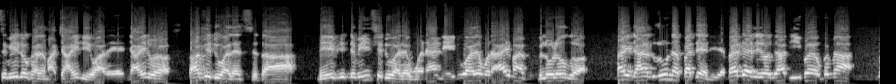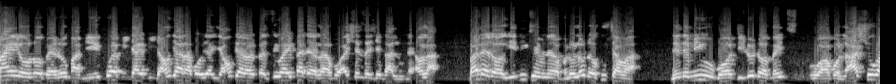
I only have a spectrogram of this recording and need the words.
စစ်ဘေးဒုက္ခတွေမှာဂျာင်းနေပါတယ်ဂျာင်းနေတော့တားဖြစ်သူကလည်းစစ်သားနေတမီးဖြစ်သူကလည်းဝန်ထမ်းနေသူကလည်းဝန်ထမ်းအဲ့မှာဘယ်လိုလုံးဆိုတော့အဲ့ဒါလူတို့နဲ့ပတ်သက်နေတယ်ပတ်သက်နေတော့ဗျာဒီဘက်ခင်ဗျမိုင်းလုံးတို့ဘယ်လိုမှမြေကွက်ပြီးတိုက်ပြီးရောင်းကြတာပေါ့ဗျာရောင်းကြတော့စီဝိုင်းပတ်တယ်လားပေါ့အရှင်းစချက်ကလူနဲ့ဟုတ်လားပတ်တယ်တော့ယင်းဒီခင်မနဲ့ဘယ်လိုလုပ်တော့ခုချာမှာနေတမီးကိုပေါ့ဒီလွတ်တော့မိတ်ဟိုပါပေါ့လာရှိုးက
